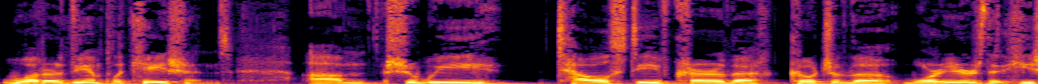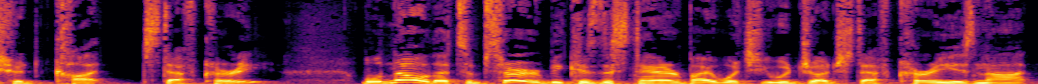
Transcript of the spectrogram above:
what are the implications? Um, should we tell Steve Kerr, the coach of the Warriors, that he should cut Steph Curry? Well, no, that's absurd because the standard by which you would judge Steph Curry is not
